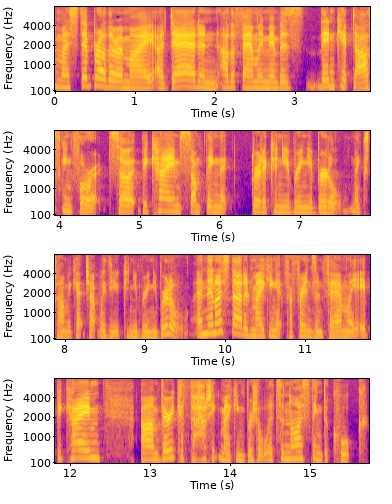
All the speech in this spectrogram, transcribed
my stepbrother, and my uh, dad and other family members then kept asking for it. So it became something that Greta, can you bring your brittle? Next time we catch up with you, can you bring your brittle? And then I started making it for friends and family. It became um, very cathartic making brittle. It's a nice thing to cook.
